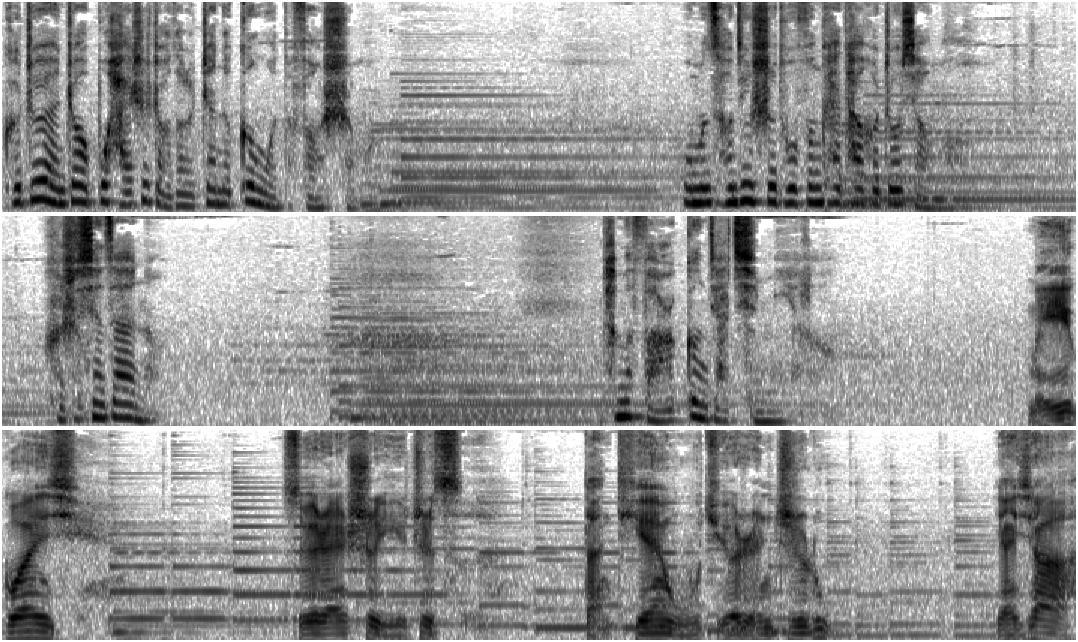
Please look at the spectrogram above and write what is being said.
可周远照不还是找到了站得更稳的方式吗？我们曾经试图分开他和周小萌，可是现在呢？他们反而更加亲密了。没关系。虽然事已至此，但天无绝人之路。眼下，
